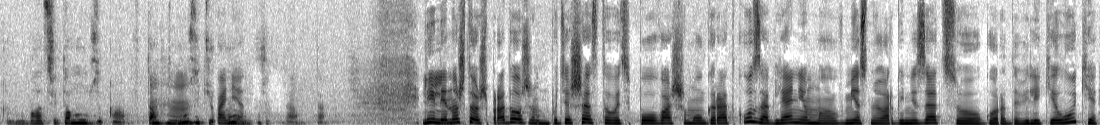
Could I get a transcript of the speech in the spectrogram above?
как бы была цветомузыка. В такт Мгм, музыки он- понятно. да, да. Лилия, ну что ж, продолжим путешествовать по вашему городку. Заглянем в местную организацию города Великие Луки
